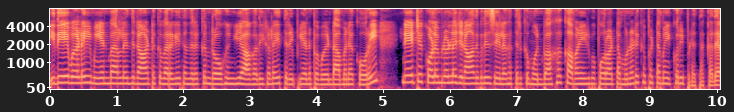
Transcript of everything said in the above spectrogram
இதேவேளை மியன்மாரிலிருந்து நாட்டுக்கு வருகை தந்திருக்கும் ரோஹிங்கிய அகதிகளை திருப்பி அனுப்ப வேண்டாம் என கோரி நேற்று கொழும்பிலுள்ள ஜனாதிபதி செயலகத்திற்கு முன்பாக கவனீர்ப்பு போராட்டம் முன்னெடுக்கப்பட்டமை குறிப்பிடத்தக்கது.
